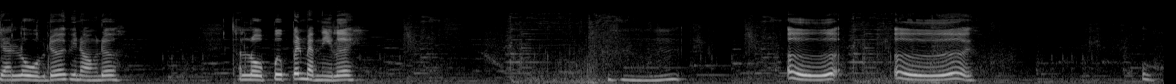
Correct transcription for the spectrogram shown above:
อย่าโลภเด้อพี่น้องเด้อถ้าโลภปุ๊บเป็นแบบนี้เลยเออ เออ โอ้โห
